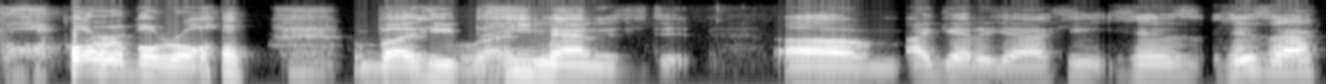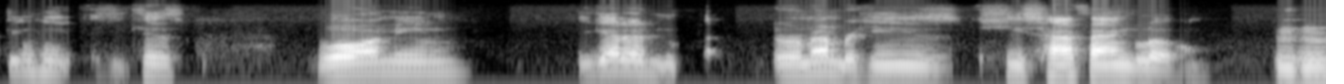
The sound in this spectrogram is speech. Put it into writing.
horrible role but he Right. he managed it um i get it yeah he his his acting he because well i mean you gotta remember he's he's half anglo hmm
